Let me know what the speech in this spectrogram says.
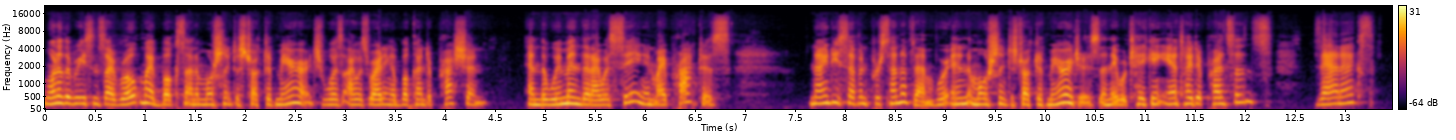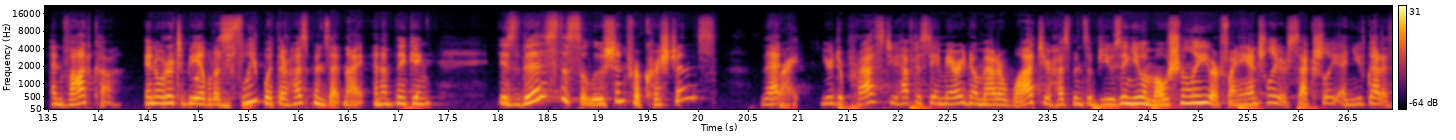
One of the reasons I wrote my books on emotionally destructive marriage was I was writing a book on depression. And the women that I was seeing in my practice, 97% of them were in emotionally destructive marriages and they were taking antidepressants, Xanax, and vodka in order to be able to mm-hmm. sleep with their husbands at night. And I'm thinking, is this the solution for Christians? That right. you're depressed, you have to stay married no matter what. Your husband's abusing you emotionally or financially or sexually, and you've got to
